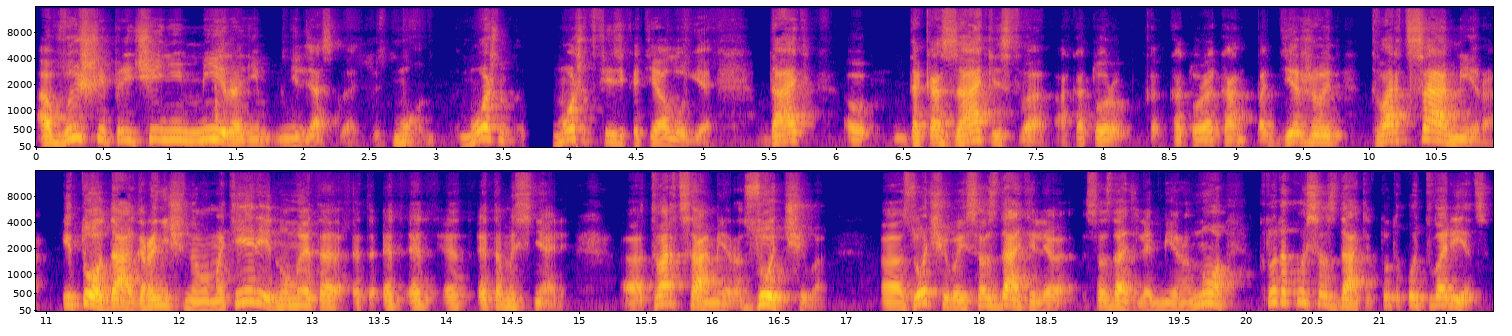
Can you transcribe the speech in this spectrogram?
О высшей причине мира нельзя сказать. То есть можно, может физика-теология дать доказательства, о которых, которое Кант поддерживает, Творца мира. И то, да, ограниченного материи, но мы это, это, это, это, это мы сняли. Э, Творца мира, Зодчего. Э, Зодчего и создателя, создателя мира. Но кто такой создатель, кто такой Творец?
